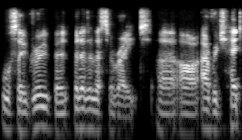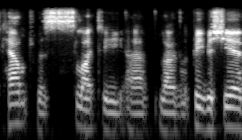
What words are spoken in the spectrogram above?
also grew, but but at a lesser rate. Uh, our average headcount was slightly lower than the previous year,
